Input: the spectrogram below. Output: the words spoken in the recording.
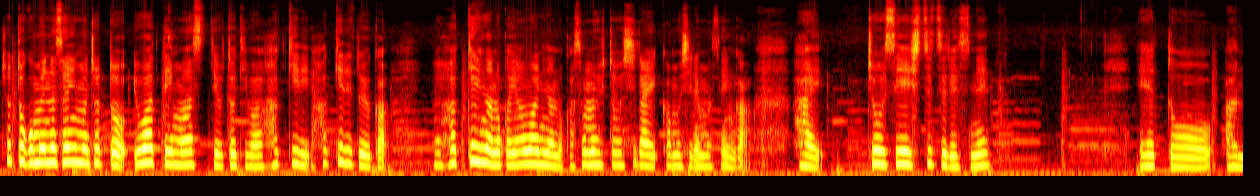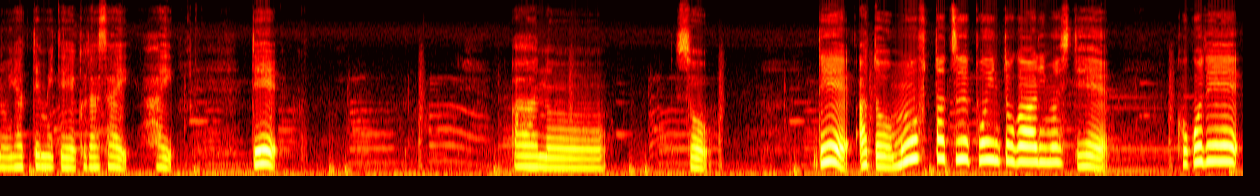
ちょっとごめんなさい。今ちょっと弱っていますっていう時ははっきりはっきりというかはっきりなのかやんわりなのかその人次第かもしれませんが。はい。調整しつつですね。えっ、ー、とあのやってみてください。はい。であのそう。であともう2つポイントがありましてここで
